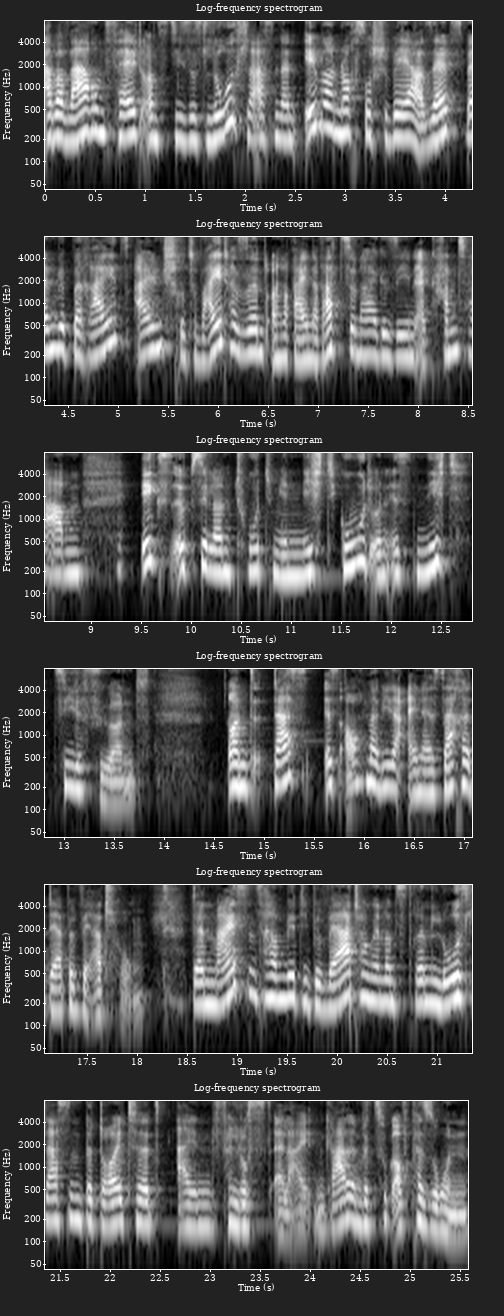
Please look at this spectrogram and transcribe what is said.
Aber warum fällt uns dieses Loslassen dann immer noch so schwer, selbst wenn wir bereits einen Schritt weiter sind und rein rational gesehen erkannt haben, XY tut mir nicht gut und ist nicht zielführend? Und das ist auch mal wieder eine Sache der Bewertung. Denn meistens haben wir die Bewertung in uns drin, loslassen bedeutet einen Verlust erleiden, gerade in Bezug auf Personen.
